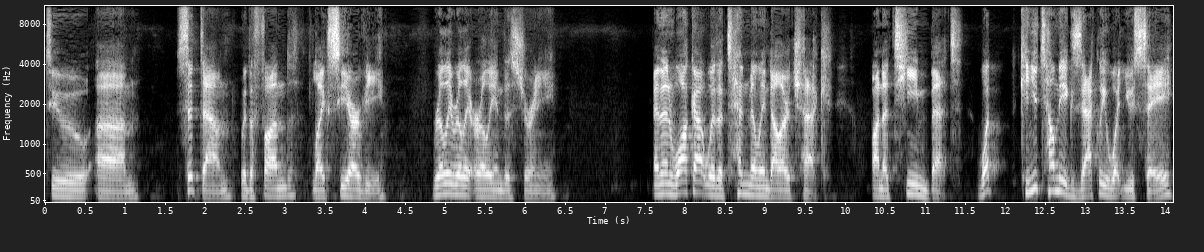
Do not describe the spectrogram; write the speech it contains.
to um, sit down with a fund like CRV really, really early in this journey and then walk out with a $10 million check on a team bet. What can you tell me exactly what you say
